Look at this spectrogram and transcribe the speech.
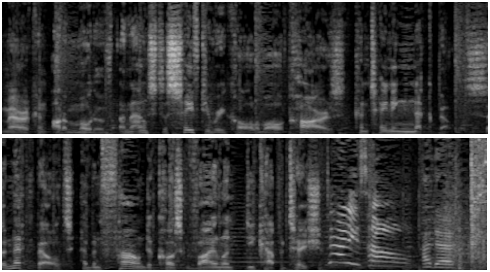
American Automotive announced a safety recall of all cars containing neck belts. The neck belts have been found to cause violent decapitation. Daddy's home! Hi, Dad.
